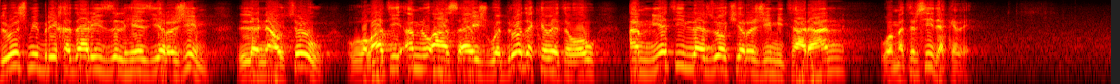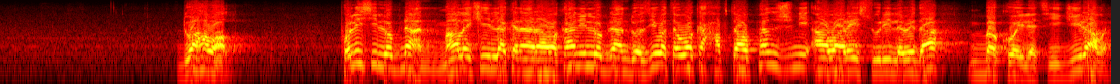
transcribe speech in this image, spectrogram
دروشمی بریقەداری زلهێزی ڕژیم لە ناوچە و وڵاتی ئەمن و ئاسایش وەدرۆ دەکەوێتەوە و ئەمنیەتی لەرزۆکی ڕژیمی تاران وە مەترسی دەکەوێ. دوا هەواڵ، پۆلیسی لوبنان ماڵێکی لە کەناراوەکانی لوبنان دۆزیوەتەوە کە حەفتا و پەنج ژنی ئاوارەی سوری لەوێدا بە کۆیلەتی گیراون.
